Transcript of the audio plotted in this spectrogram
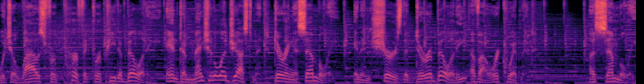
which allows for perfect repeatability and dimensional adjustment during assembly and ensures the durability of our equipment. Assembly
